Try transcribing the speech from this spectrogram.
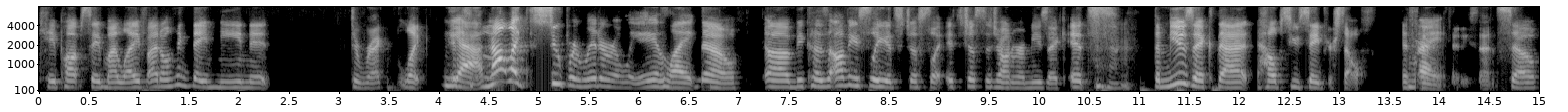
K-pop saved my life, I don't think they mean it direct like yeah, not like super literally like no. Um, because obviously it's just like it's just a genre of music. It's mm-hmm. the music that helps you save yourself, if right. that makes any sense. So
